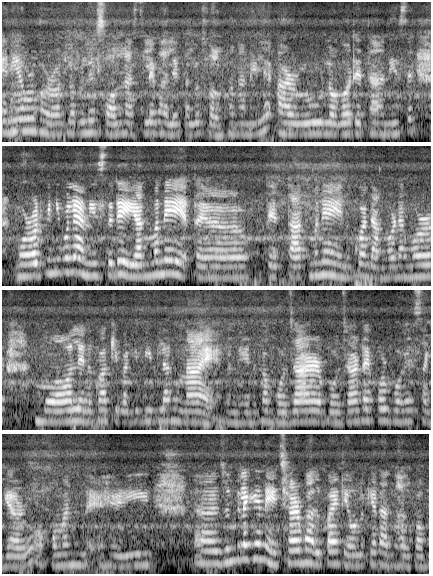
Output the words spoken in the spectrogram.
এনেই মোৰ ঘৰত ল'বলৈ শ্বল নাছিলে ভালেই পালোঁ শ্বলখন আনিলে আৰু লগত এটা আনিছে। ঘৰত পিন্ধিবলৈ আনিছে দেই ইয়াত মানে তাত মানে এনেকুৱা ডাঙৰ ডাঙৰ মল এনেকুৱা কিবা কিবিবিলাক নাই মানে এনেকুৱা বজাৰ বজাৰ টাইপৰ বহে চাগে আৰু। অকণমান হেৰি যোনবিলাকে নেচাৰ ভাল পায় তেওঁলোকে তাত ভাল পাব।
